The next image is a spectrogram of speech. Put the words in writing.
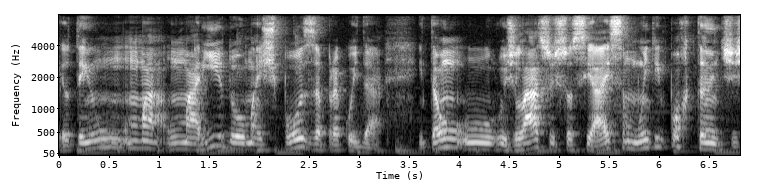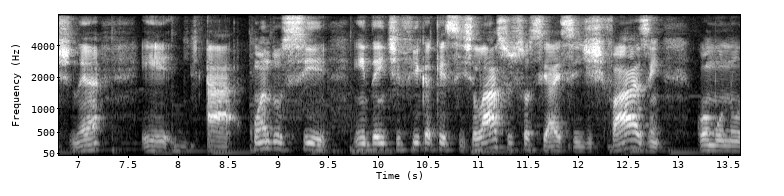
eu tenho uma, um marido ou uma esposa para cuidar. Então o, os laços sociais são muito importantes, né? E a, quando se identifica que esses laços sociais se desfazem, como no,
